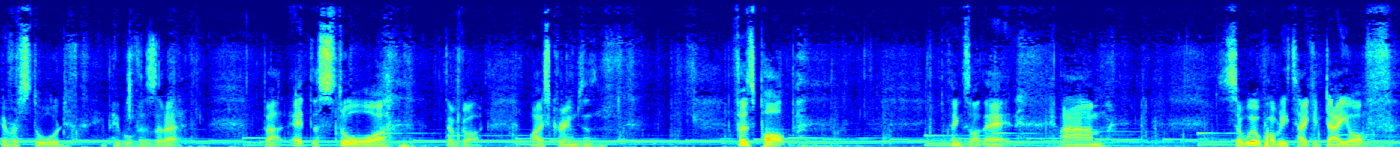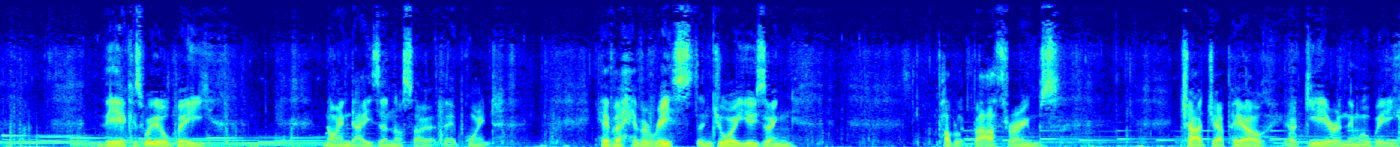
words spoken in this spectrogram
have restored and people visit it. But at the store, they've got ice creams and fizz pop, things like that. Um, so we'll probably take a day off there because we'll be nine days in or so at that point. Have a have a rest, enjoy using public bathrooms, charge up our, our gear, and then we'll be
